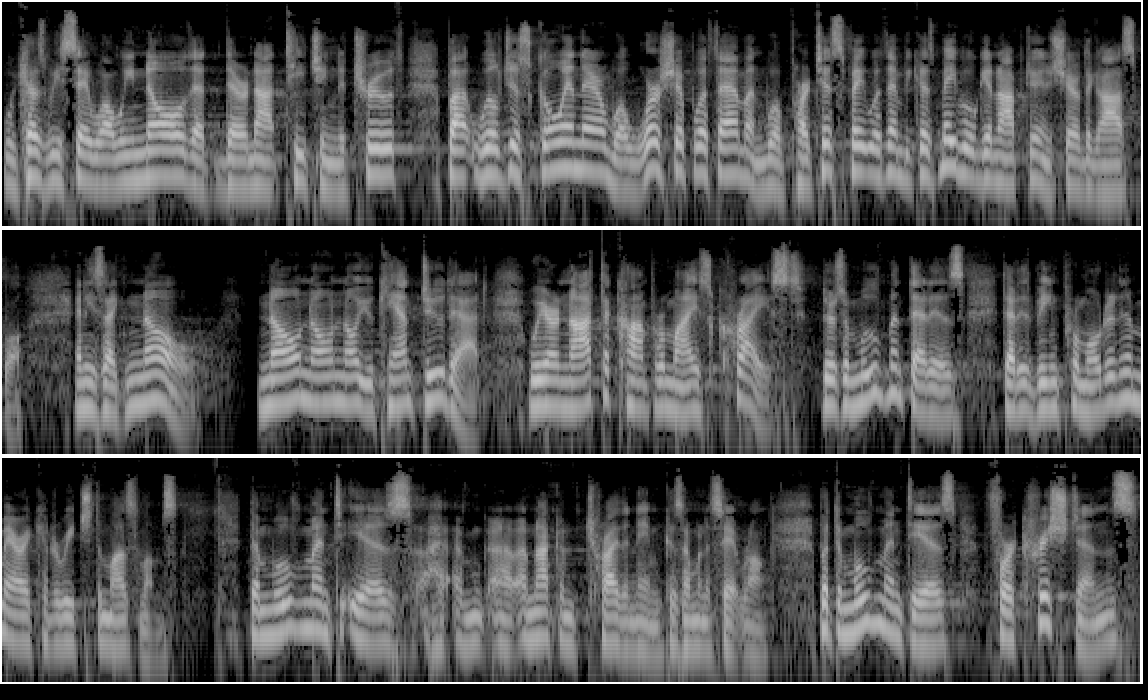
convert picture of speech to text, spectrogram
because we say, well, we know that they're not teaching the truth, but we'll just go in there and we'll worship with them and we'll participate with them because maybe we'll get an opportunity to share the gospel. And he's like, no. No, no, no, you can't do that. We are not to compromise Christ. There's a movement that is, that is being promoted in America to reach the Muslims. The movement is, I'm, I'm not going to try the name because I'm going to say it wrong, but the movement is for Christians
